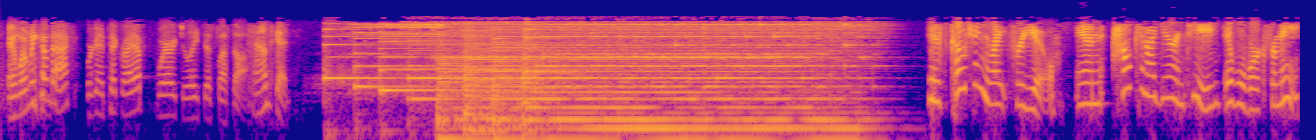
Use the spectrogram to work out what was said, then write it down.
and when we come back, we're going to pick right up where Julie just left off. Sounds good. Is coaching right for you? And how can I guarantee it will work for me?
